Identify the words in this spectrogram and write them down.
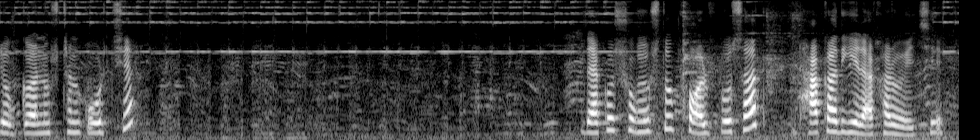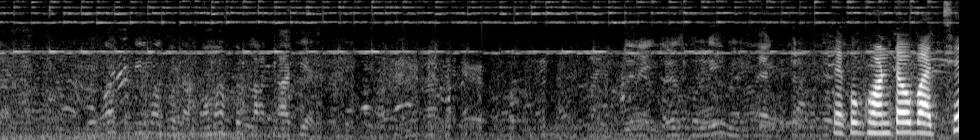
যজ্ঞ অনুষ্ঠান করছে। দেখো, সমস্ত ফল প্রসাদ ঢাকা দিয়ে রাখা রয়েছে। দেখো, ঘন্টাও বাজছে।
